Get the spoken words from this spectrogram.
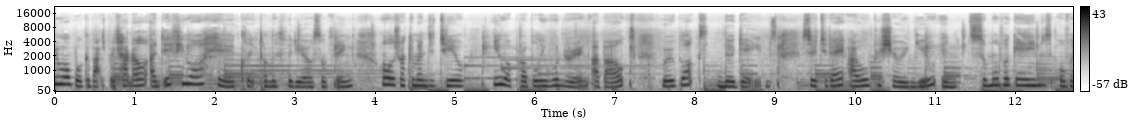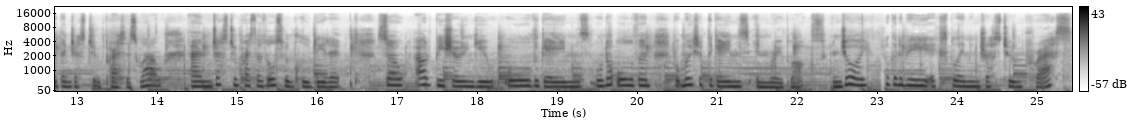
everyone, welcome back to my channel and if you are here clicked on this video or something or it's recommended to you, you are probably wondering about Roblox the games. So today I will be showing you in some other games other than Dress to Impress as well and Dress to Impress has also included it. So I'll be showing you all the games, well not all of them, but most of the games in Roblox. Enjoy! We're going to be explaining Dress to Impress.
